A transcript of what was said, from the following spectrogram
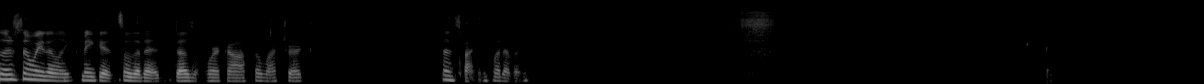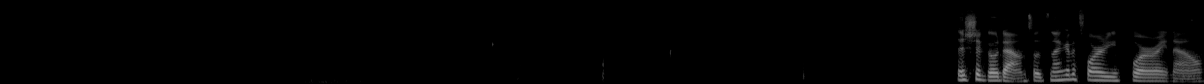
So there's no way to like make it so that it doesn't work off electric. That's fine, whatever. This should go down. So it's negative 44 right now.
